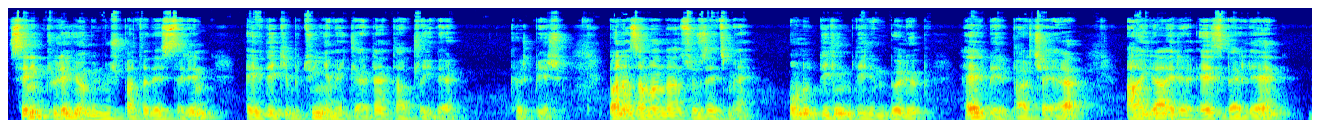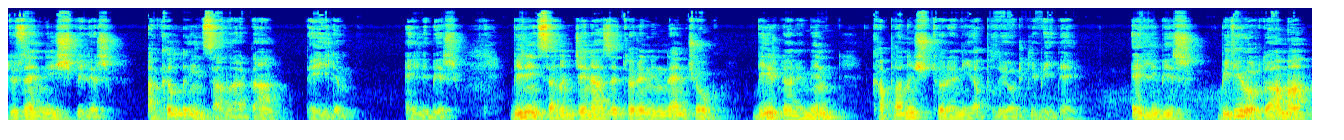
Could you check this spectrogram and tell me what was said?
Senin küle gömülmüş patateslerin evdeki bütün yemeklerden tatlıydı. 41. Bana zamandan söz etme. Onu dilim dilim bölüp her bir parçaya ayrı ayrı ezberleyen düzenli iş bilir. Akıllı insanlardan değilim. 51. Bir insanın cenaze töreninden çok bir dönemin kapanış töreni yapılıyor gibiydi. 51. Biliyordu ama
